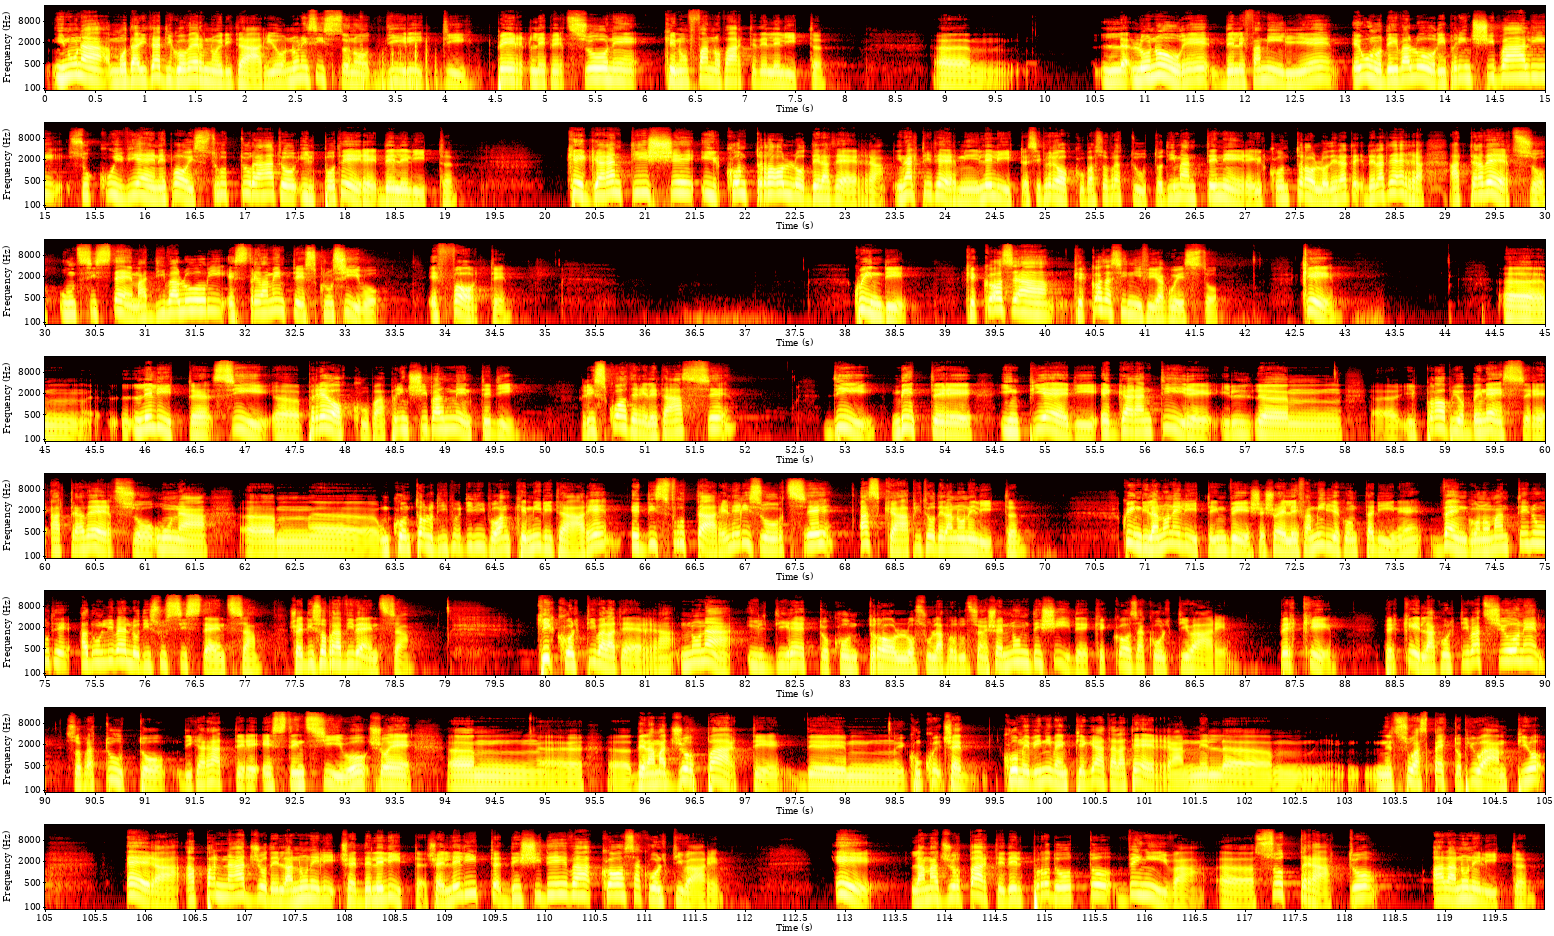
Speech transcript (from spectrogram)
In una modalità di governo elitario non esistono diritti per le persone che non fanno parte dell'elite. Um, l'onore delle famiglie è uno dei valori principali su cui viene poi strutturato il potere dell'elite che garantisce il controllo della terra. In altri termini, l'elite si preoccupa soprattutto di mantenere il controllo della, te- della terra attraverso un sistema di valori estremamente esclusivo e forte. Quindi, che cosa, che cosa significa questo? Che ehm, l'elite si eh, preoccupa principalmente di riscuotere le tasse, di mettere in piedi e garantire il, um, uh, il proprio benessere attraverso una, um, uh, un controllo di, di tipo anche militare e di sfruttare le risorse a scapito della non elite. Quindi la non elite invece, cioè le famiglie contadine, vengono mantenute ad un livello di sussistenza, cioè di sopravvivenza. Chi coltiva la terra non ha il diretto controllo sulla produzione, cioè non decide che cosa coltivare. Perché? Perché la coltivazione, soprattutto di carattere estensivo, cioè um, uh, della maggior parte, de, um, cui, cioè come veniva impiegata la terra nel, um, nel suo aspetto più ampio, era appannaggio della non elite, cioè dell'elite, cioè l'elite decideva cosa coltivare. E la maggior parte del prodotto veniva eh, sottratto alla non elite.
